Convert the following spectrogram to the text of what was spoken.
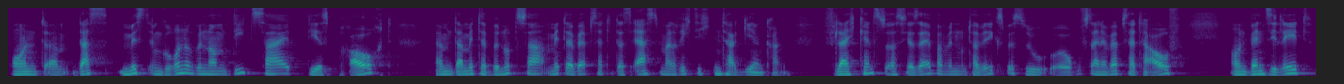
Und ähm, das misst im Grunde genommen die Zeit, die es braucht, ähm, damit der Benutzer mit der Webseite das erste Mal richtig interagieren kann. Vielleicht kennst du das ja selber, wenn du unterwegs bist, du äh, rufst deine Webseite auf und wenn sie lädt,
